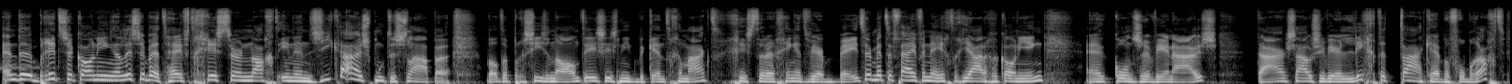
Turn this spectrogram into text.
En de Britse koningin Elizabeth heeft gisternacht in een ziekenhuis moeten slapen. Wat er precies aan de hand is, is niet bekendgemaakt. Gisteren ging het weer beter met de 95-jarige koningin en kon ze weer naar huis. Daar zou ze weer lichte taken hebben volbracht.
